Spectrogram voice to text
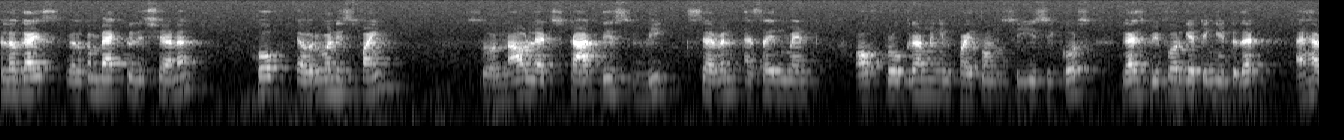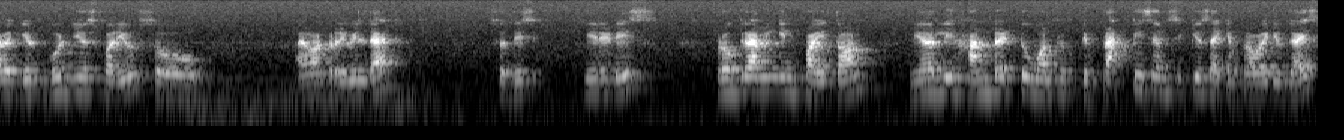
hello guys welcome back to the channel. Hope everyone is fine. So now let's start this week 7 assignment of programming in python cec course. Guys before getting into that i have a good, news for you. So i want to reveal that. So this here it is. Programming in python nearly 100 to 150 practice mcqs i can provide you guys.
